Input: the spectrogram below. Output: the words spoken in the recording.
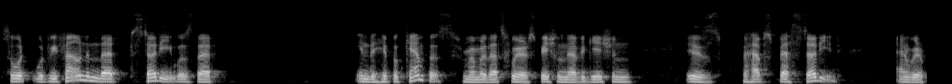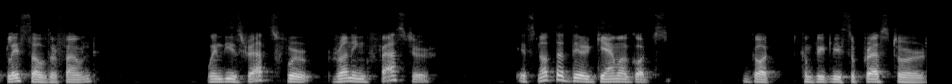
So what, what we found in that study was that in the hippocampus. Remember, that's where spatial navigation is perhaps best studied and where place cells are found. When these rats were running faster, it's not that their gamma got got completely suppressed or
